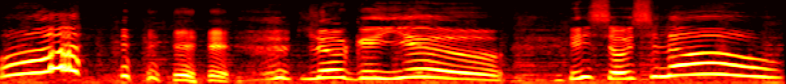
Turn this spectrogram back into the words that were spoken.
Oh! Look at you! He's so slow.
